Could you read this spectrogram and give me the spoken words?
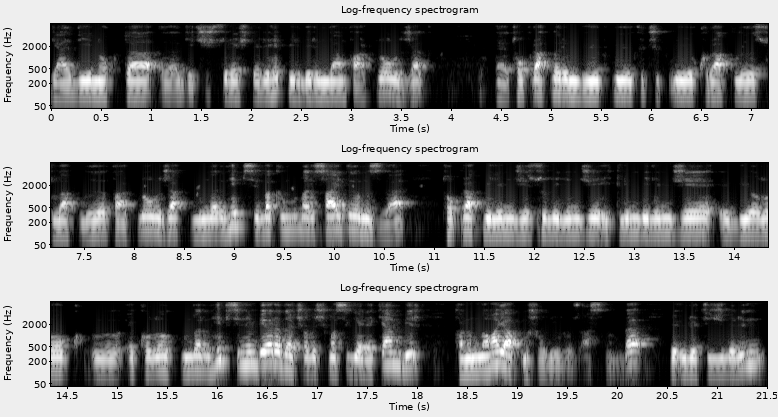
geldiği nokta, e, geçiş süreçleri hep birbirinden farklı olacak. E, toprakların büyüklüğü, küçüklüğü, kuraklığı, sulaklığı farklı olacak. Bunların hepsi bakın bunları saydığımızda toprak bilimci, su bilimci, iklim bilimci, e, biyolog, e, ekolog bunların hepsinin bir arada çalışması gereken bir tanımlama yapmış oluyoruz aslında ve üreticilerin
